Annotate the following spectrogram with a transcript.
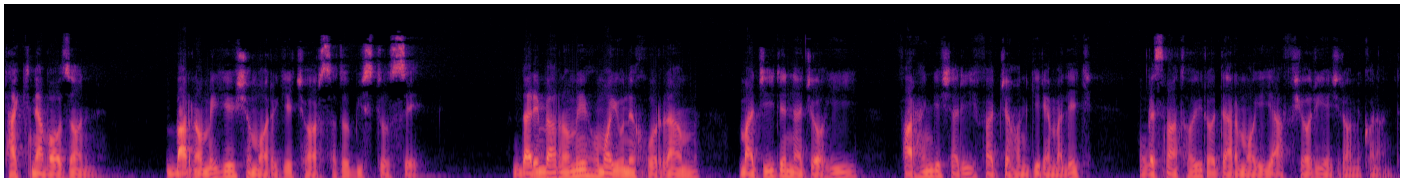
تکنوازان برنامه شماره 423 در این برنامه همایون خورم، مجید نجاهی، فرهنگ شریف و جهانگیر ملک قسمتهایی را در مایه افشاری اجرا می کنند.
